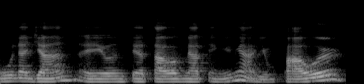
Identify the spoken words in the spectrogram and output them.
una dyan ay yung tinatawag natin yun nga, yung power,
